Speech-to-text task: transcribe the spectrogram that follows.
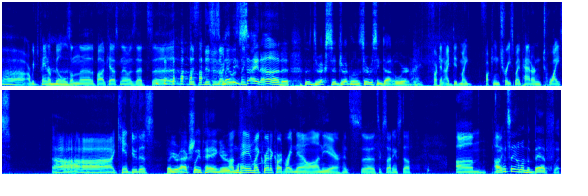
Uh, are we just paying our bills on the, the podcast now? Is that uh, this, this is our Let new me listening? sign on to direct, directloanservicing.org. I fucking I did my fucking trace my pattern twice. Ah, I can't do this. Oh, you're actually paying your. I'm paying my credit card right now on the air. It's uh, it's exciting stuff. Um, I uh, would say I'm on the bad foot.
